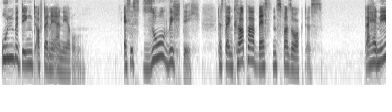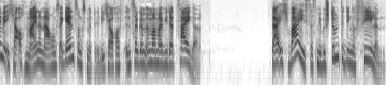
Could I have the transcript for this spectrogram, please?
unbedingt auf deine Ernährung. Es ist so wichtig, dass dein Körper bestens versorgt ist. Daher nehme ich ja auch meine Nahrungsergänzungsmittel, die ich auch auf Instagram immer mal wieder zeige. Da ich weiß, dass mir bestimmte Dinge fehlen,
